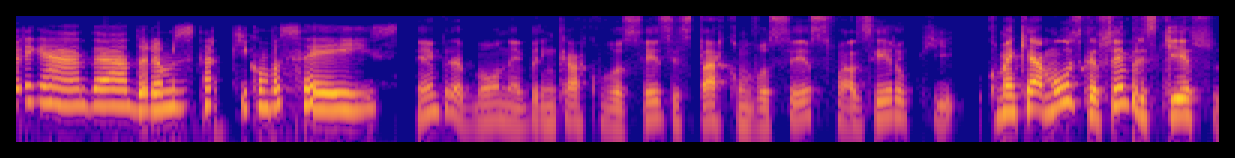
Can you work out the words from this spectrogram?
Obrigada, adoramos estar aqui com vocês. Sempre é bom, né? Brincar com vocês, estar com vocês, fazer o que. Como é que é a música? Eu sempre esqueço.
